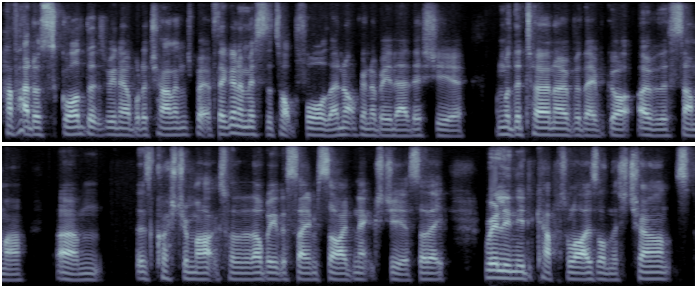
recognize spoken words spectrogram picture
have had a squad that's been able to challenge, but if they're going to miss the top four, they're not going to be there this year. And with the turnover they've got over the summer, um, there's question marks whether they'll be the same side next year. So they really need to capitalize on this chance.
